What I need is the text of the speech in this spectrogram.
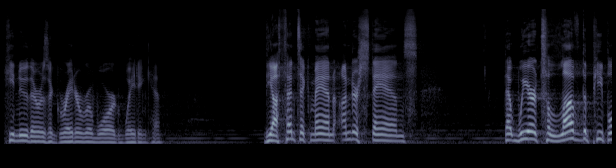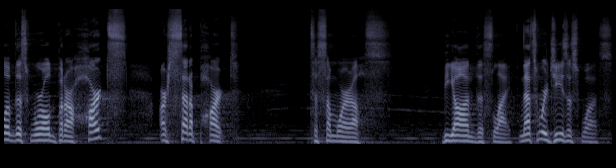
he knew there was a greater reward waiting him. The authentic man understands that we are to love the people of this world, but our hearts are set apart to somewhere else beyond this life. And that's where Jesus was.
